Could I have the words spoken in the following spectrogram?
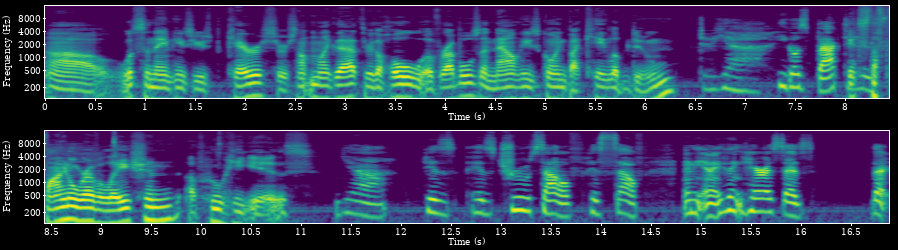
uh what's the name he's used Karis or something like that through the whole of Rebels and now he's going by Caleb Dume. Dude, yeah, he goes back to It's his the final revelation of who he is. yeah his his true self, his self, and he, and I think Hera says that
